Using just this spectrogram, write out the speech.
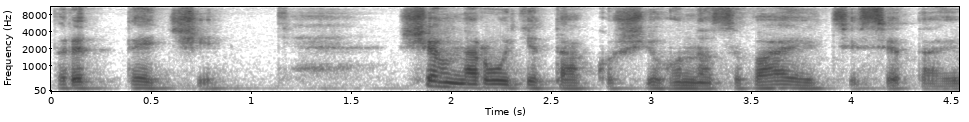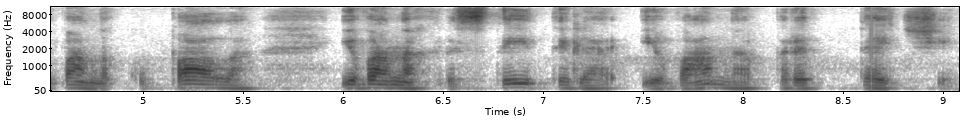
Предтечі. Ще в народі також його називають ці свята Івана Купала, Івана Хрестителя, Івана Предтечі.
